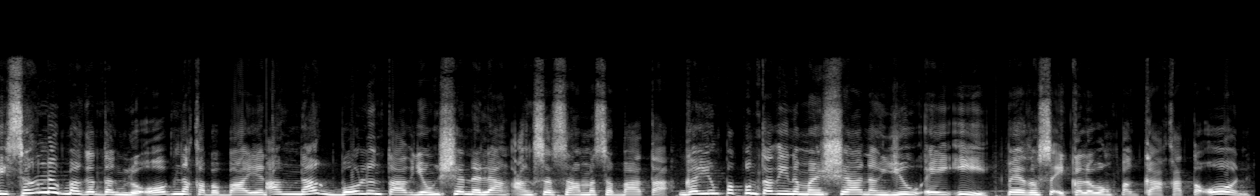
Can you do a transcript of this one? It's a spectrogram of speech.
Isang nagmagandang loob na kababayan ang nagboluntaryong siya na lang ang sasama sa bata. Gayong papunta rin naman siya ng UAE pero sa ikalawang pagkakataon,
